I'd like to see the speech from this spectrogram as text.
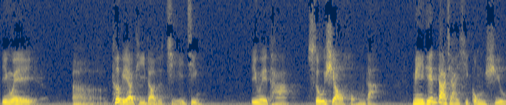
因为，呃，特别要提到是捷径，因为它收效宏大，每天大家一起共修，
